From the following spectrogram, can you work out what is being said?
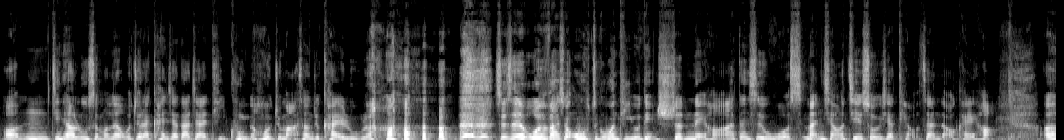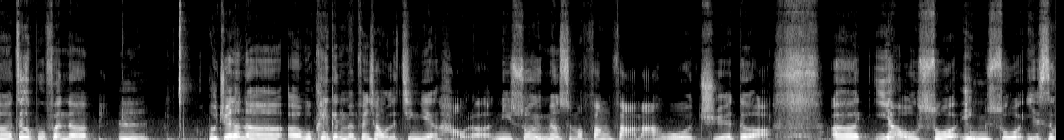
哦，嗯，今天要录什么呢？我就来看一下大家的题库，然后我就马上就开录了。就是我就发现哦，这个问题有点深呢，哈，但是我是蛮想要接受一下挑战的。OK，哈，呃，这个部分呢，嗯。我觉得呢，呃，我可以跟你们分享我的经验好了。你说有没有什么方法嘛？我觉得，呃，要说硬说也是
